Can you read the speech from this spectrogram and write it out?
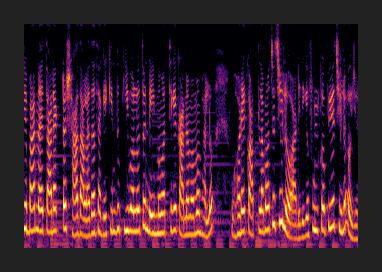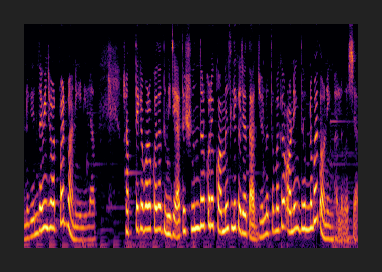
যে বানায়, তার একটা স্বাদ আলাদা থাকে। কিন্তু কি বলো তো নেই মামার থেকে কানা মামা ভালো। ঘরে কাতলা মাছও ছিল, আর এদিকে ফুলকপিও ছিল, ওই জন্য কিন্তু আমি ঝটপট বানিয়ে নিলাম। সব থেকে বড় কথা, তুমি যে এত সুন্দর করে কমেন্টস লিখেছো, তার জন্য তোমাকে অনেক ধন্যবাদ, অনেক ভালোবাসা।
